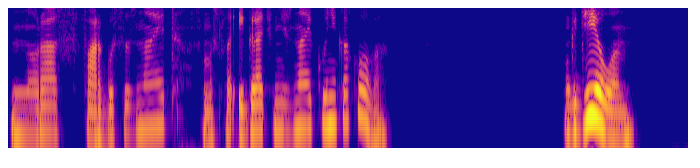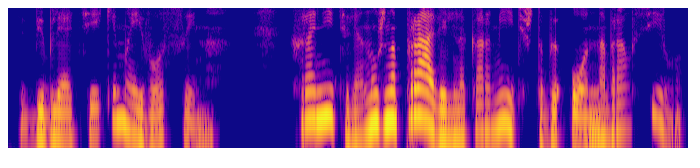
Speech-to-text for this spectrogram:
Но раз Фаргуса знает, смысла играть в незнайку никакого. Где он? В библиотеке моего сына. Хранителя нужно правильно кормить, чтобы он набрал силу.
